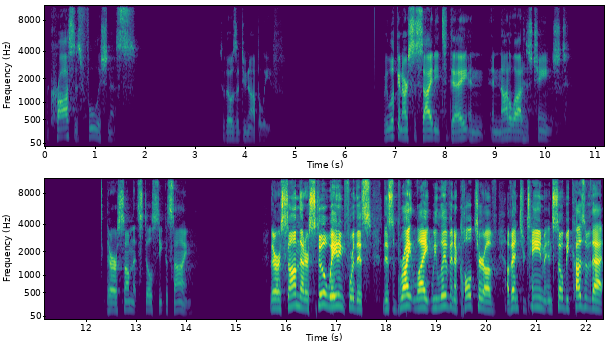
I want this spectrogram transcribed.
The cross is foolishness to those that do not believe. We look in our society today, and, and not a lot has changed. There are some that still seek a sign. There are some that are still waiting for this, this bright light. We live in a culture of, of entertainment. And so, because of that,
